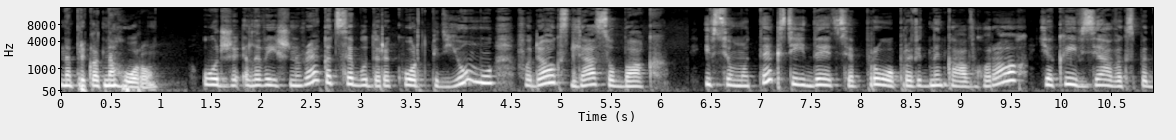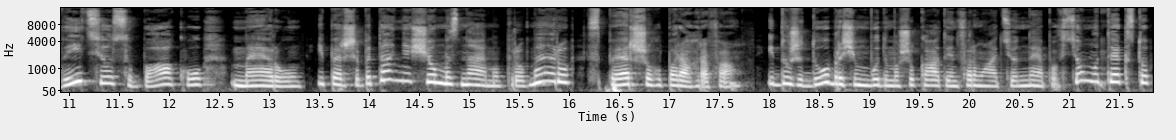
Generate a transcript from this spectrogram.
наприклад, нагору. Отже, Elevation Record – це буде рекорд підйому for dogs для собак. І в цьому тексті йдеться про провідника в горах, який взяв експедицію собаку меру. І перше питання, що ми знаємо про меру з першого параграфа. І дуже добре, що ми будемо шукати інформацію не по всьому тексту,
